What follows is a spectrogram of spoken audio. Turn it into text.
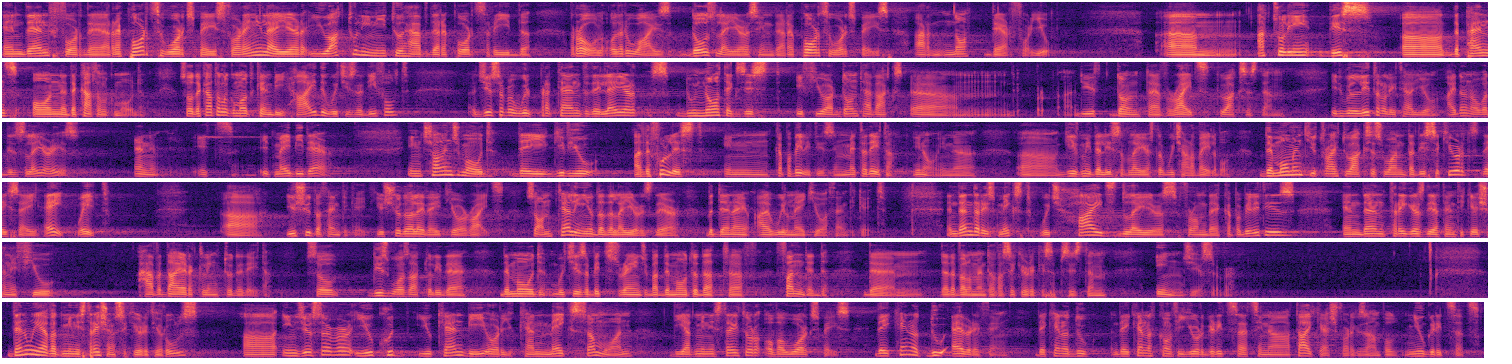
And then for the reports workspace, for any layer, you actually need to have the reports read role. Otherwise, those layers in the reports workspace are not there for you. Um, actually, this uh, depends on the catalog mode. So the catalog mode can be hide, which is the default. GeoServer will pretend the layers do not exist if you are, don't have um, you don't have rights to access them. It will literally tell you, I don't know what this layer is, and it's, it may be there. In challenge mode, they give you uh, the full list in capabilities, in metadata, you know, in uh, uh, give me the list of layers that which are available. The moment you try to access one that is secured, they say, hey, wait, uh, you should authenticate, you should elevate your rights. So I'm telling you that the layer is there, but then I, I will make you authenticate. And then there is mixed, which hides the layers from the capabilities, and then triggers the authentication if you have a direct link to the data. So this was actually the, the mode, which is a bit strange, but the mode that uh, funded the, um, the development of a security subsystem in GeoServer. Then we have administration security rules. Uh, in GeoServer, you, could, you can be or you can make someone the administrator of a workspace. They cannot do everything. They cannot, do, they cannot configure grid sets in a tile cache, for example, new grid sets.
